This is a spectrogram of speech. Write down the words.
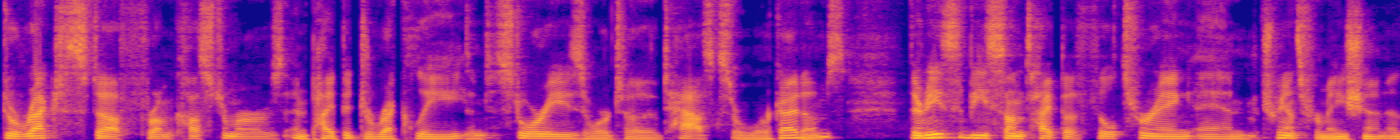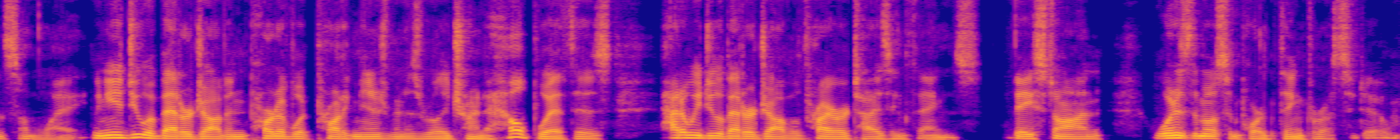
direct stuff from customers and pipe it directly into stories or to tasks or work items, there needs to be some type of filtering and transformation in some way. We need to do a better job. And part of what product management is really trying to help with is how do we do a better job of prioritizing things based on what is the most important thing for us to do?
